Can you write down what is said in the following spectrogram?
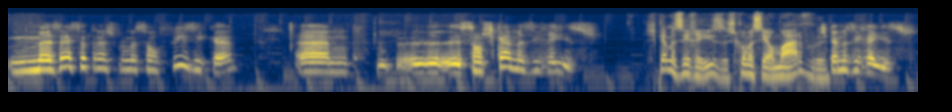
Mas essa transformação física ah, são escamas e raízes. Escamas e raízes, como assim? É uma árvore? Escamas e raízes.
